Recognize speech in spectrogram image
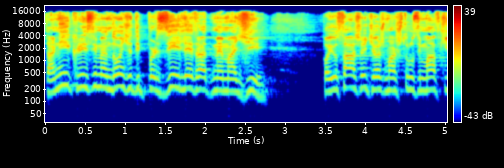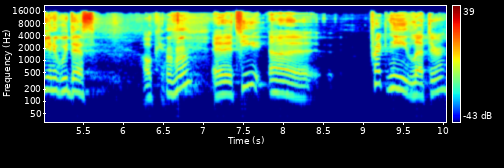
Tani Krisi mendon që t'i përziejë letrat me magji. Po ju thashë që është mashtrues i madh, kini kujdes. Okej. Okay. Uh -huh. Edhe ti uh, prek një letër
